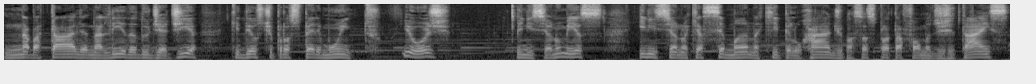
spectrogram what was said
na batalha, na lida do dia a dia, que Deus te prospere muito. E hoje, iniciando o mês, iniciando aqui a semana aqui pelo rádio, nossas plataformas digitais.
